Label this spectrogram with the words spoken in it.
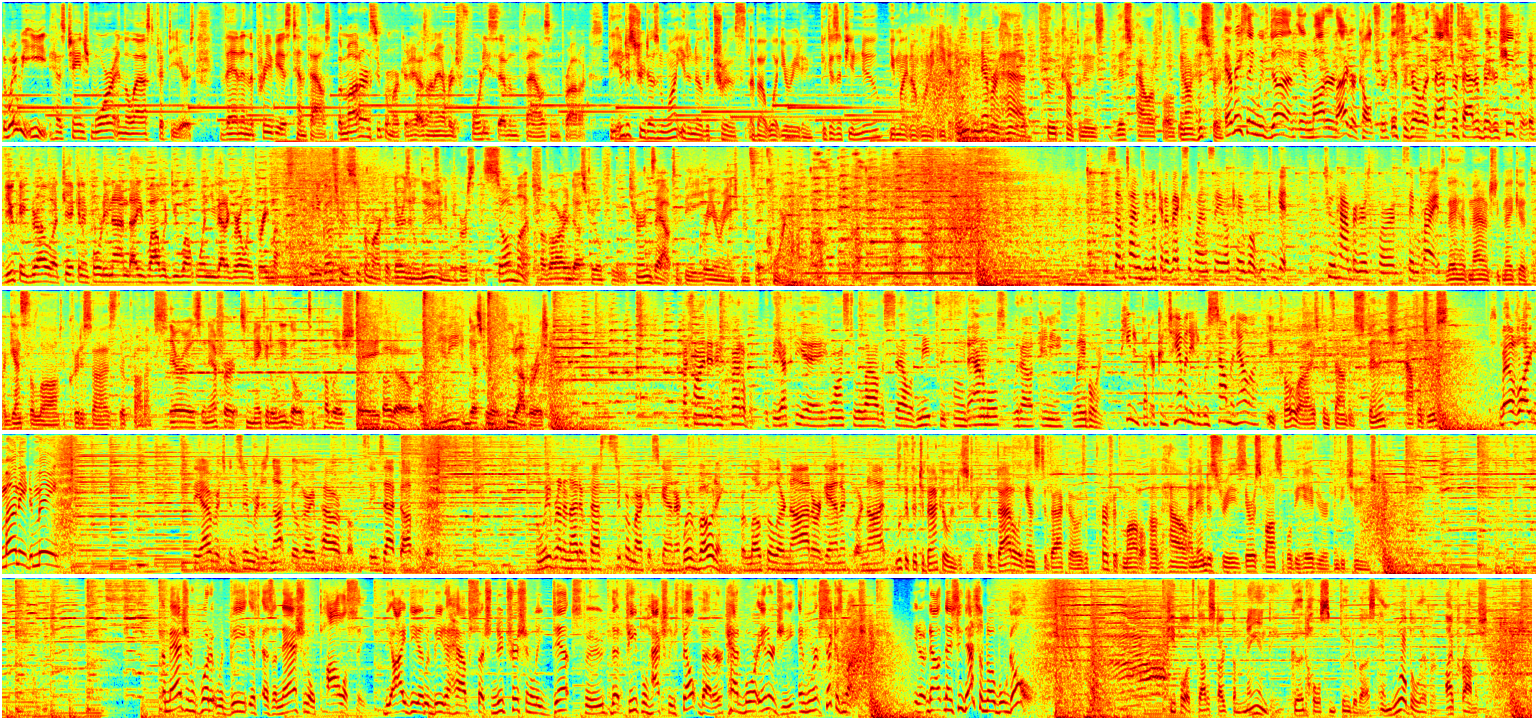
The way we eat has changed more in the last 50 years than in the previous 10,000. The modern supermarket has on average 47,000 products. The industry doesn't want you to know the truth about what you're eating because if you knew, you might not want to eat it. We've never had food companies this powerful in our history. Everything we've done in modern agriculture is to grow it faster, fatter, bigger, cheaper. If you could grow a chicken in 49 days, why would you want one you got to grow in three months? When you go through the supermarket, there is an illusion of diversity. So much of our industrial food turns out to be rearrangements of corn. Sometimes you look at a vegetable and say, okay, well, we can get two hamburgers for the same price. They have managed to make it against the law to criticize their products. There is an effort to make it illegal to publish a photo of any industrial food operation. I find it incredible that the FDA wants to allow the sale of meat from cloned animals without any labeling. Peanut butter contaminated with salmonella. E. coli has been found in spinach, apple juice. Smells like money to me. The average consumer does not feel very powerful. It's the exact opposite. When we run an item past the supermarket scanner, we're voting for local or not, organic or not. Look at the tobacco industry. The battle against tobacco is a perfect model of how an industry's irresponsible behavior can be changed. Imagine what it would be if, as a national policy, the idea would be to have such nutritionally dense food that people actually felt better, had more energy, and weren't sick as much. You know, now, now see, that's a noble goal. People have got to start demanding good, wholesome food of us, and we'll deliver, I promise you.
